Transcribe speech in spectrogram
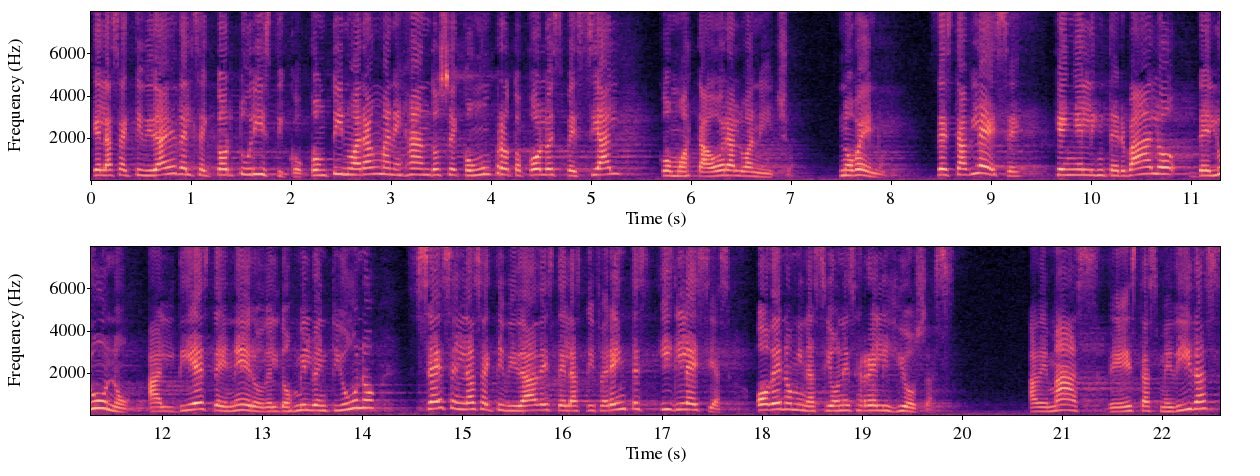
que las actividades del sector turístico continuarán manejándose con un protocolo especial como hasta ahora lo han hecho. Noveno, se establece que en el intervalo del 1 al 10 de enero del 2021 cesen las actividades de las diferentes iglesias o denominaciones religiosas. Además de estas medidas,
